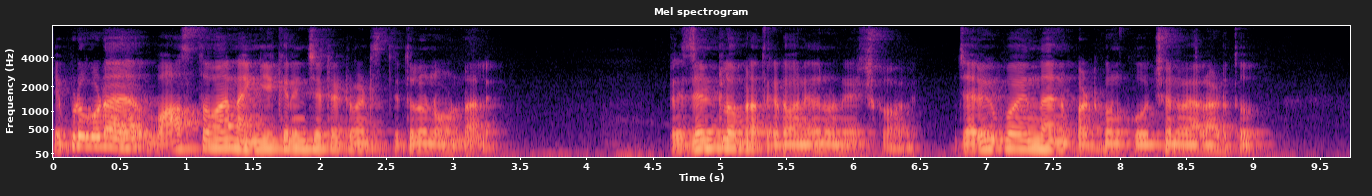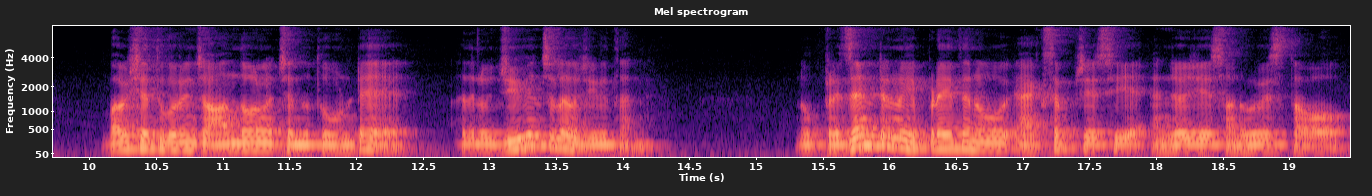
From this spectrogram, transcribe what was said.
ఎప్పుడు కూడా వాస్తవాన్ని అంగీకరించేటటువంటి స్థితిలో నువ్వు ఉండాలి. ప్రజెంట్లో బ్రతకడం అనేది నువ్వు నేర్చుకోవాలి. జరిగిపోయిన దాన్ని పట్టుకొని కూర్చొని వేలాడుతూ భవిష్యత్తు గురించి ఆందోళన చెందుతూ ఉంటే అది నువ్వు జీవించలేవు జీవితాన్ని. నువ్వు ప్రజెంట్ నువ్వు ఎప్పుడైతే నువ్వు యాక్సెప్ట్ చేసి ఎంజాయ్ చేసి అనుభవిస్తావో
